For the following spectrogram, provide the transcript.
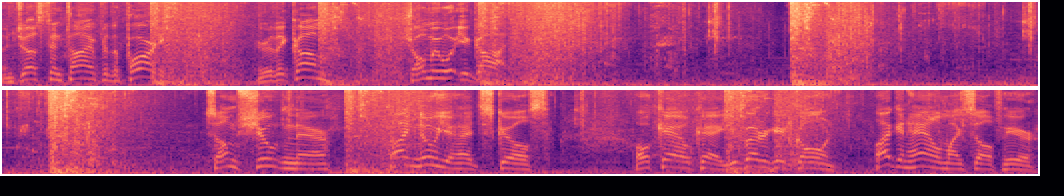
And just in time for the party. Here they come. Show me what you got. Some shooting there. I knew you had skills. Okay, okay, you better get going. I can handle myself here.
